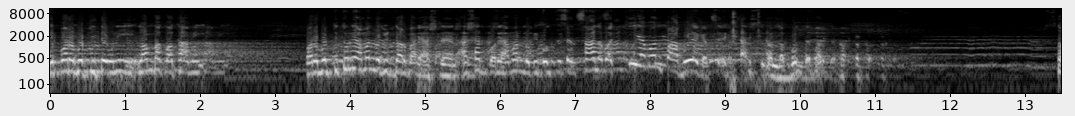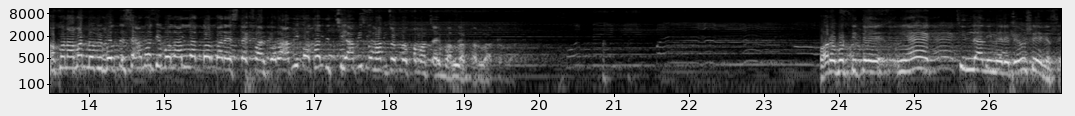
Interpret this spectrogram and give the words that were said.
এর পরবর্তীতে উনি লম্বা কথা আমি পরবর্তীতে উনি আমার নবীর দরবারে আসলেন। আসার পরে আমার নবী বলতেছেন সাহাবা কি এমন পাপ হয়ে গেছে? বলতে পারবেন তখন আমার নবী বলতেছে, আমাকে বলো, আল্লাহর দরবারে ইস্তেগফার করো। আমি কথা দিচ্ছি, আমি তোমার জন্য ক্ষমা চাইব, আল্লাহর দরবারে। পরবর্তীতে উনি এক চিল্লানি মেরে বেহুশ হয়ে গেছে।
